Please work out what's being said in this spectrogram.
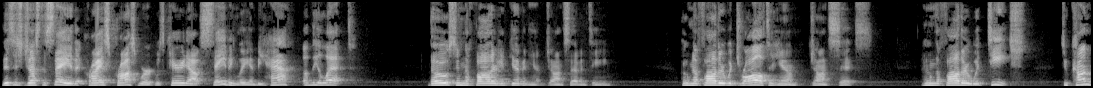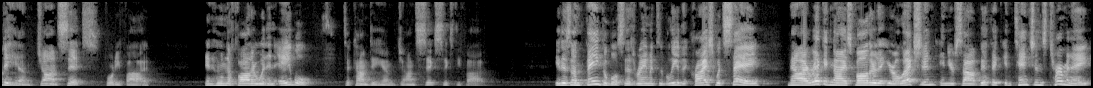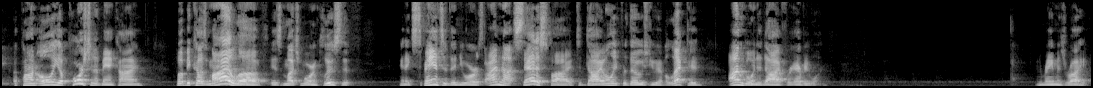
This is just to say that Christ's cross work was carried out savingly in behalf of the elect, those whom the Father had given him, John 17, whom the Father would draw to him, John 6, whom the Father would teach to come to him, John 6, 45, in whom the Father would enable to come to him, John 6, 65. It is unthinkable, says Reymond, to believe that Christ would say, Now I recognize, Father, that your election and your salvific intentions terminate upon only a portion of mankind, but because my love is much more inclusive and expansive than yours, I'm not satisfied to die only for those you have elected. I'm going to die for everyone. And Reymond's right.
